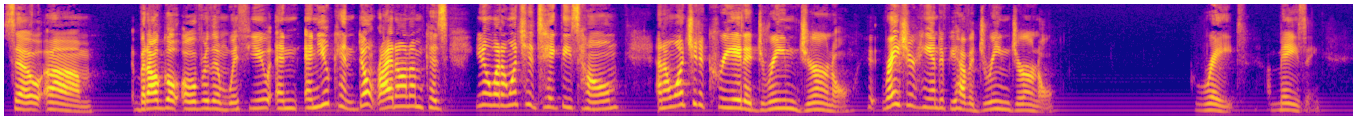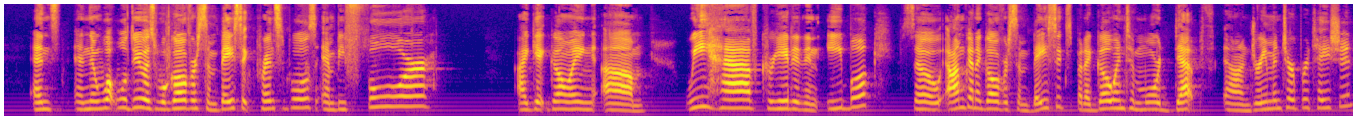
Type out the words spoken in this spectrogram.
So, um, but I'll go over them with you, and and you can don't write on them because you know what? I want you to take these home, and I want you to create a dream journal. Raise your hand if you have a dream journal. Great, amazing. And, and then what we'll do is we'll go over some basic principles. And before I get going, um, we have created an ebook. So I'm going to go over some basics, but I go into more depth on dream interpretation.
